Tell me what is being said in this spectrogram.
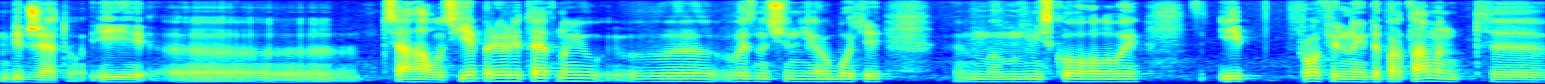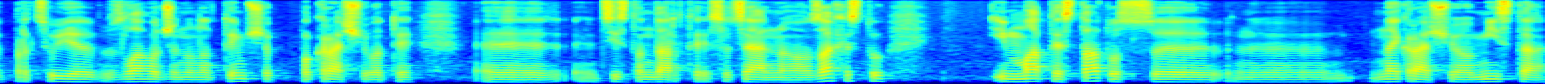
бюджету. І е, ця галузь є пріоритетною в визначеній роботі міського голови. І профільний департамент е, працює злагоджено над тим, щоб покращувати е, ці стандарти соціального захисту і мати статус найкращого міста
